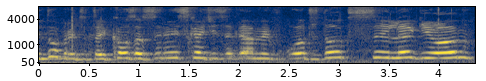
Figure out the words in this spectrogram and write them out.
dobry, tutaj koza syryjska, dziś zagramy w Watch Dogs Legion.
